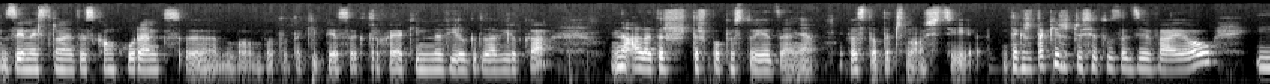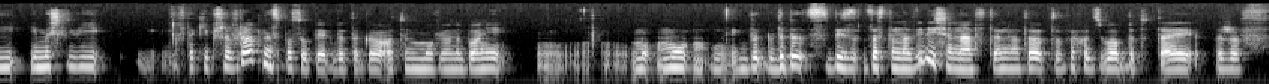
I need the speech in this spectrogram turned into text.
z jednej strony to jest konkurent, e, bo, bo to taki piesek trochę jak inny wilk dla wilka, no ale też, też po prostu jedzenia w ostateczności. Także takie rzeczy się tu zadziewają i, i myśliwi w taki przewrotny sposób jakby tego o tym mówią, no bo oni jakby, gdyby sobie zastanowili się nad tym, no to, to wychodziłoby tutaj, że, w,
